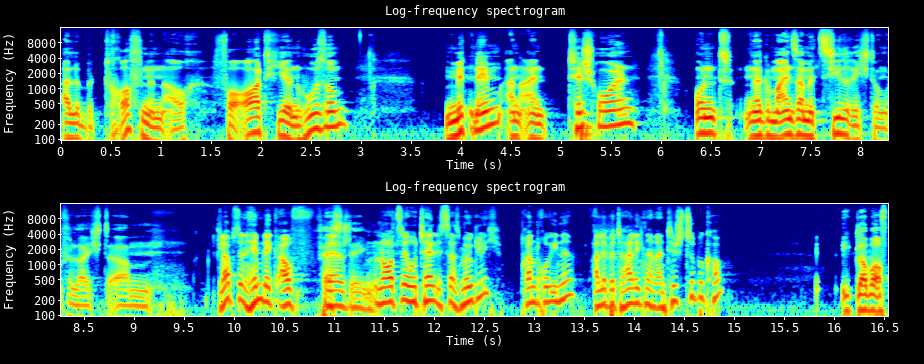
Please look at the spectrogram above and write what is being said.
alle Betroffenen auch vor Ort hier in Husum mitnehmen, an einen Tisch holen und eine gemeinsame Zielrichtung vielleicht. Ähm, Glaubst du, im Hinblick auf äh. Nordseehotel ist das möglich? Brandruine? Alle Beteiligten an einen Tisch zu bekommen? ich glaube, auf,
